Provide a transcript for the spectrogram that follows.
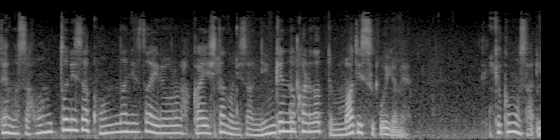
でもさ本当にさこんなにさいろいろ破壊したのにさ人間の体ってマジすごいよね。結局もうさ1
